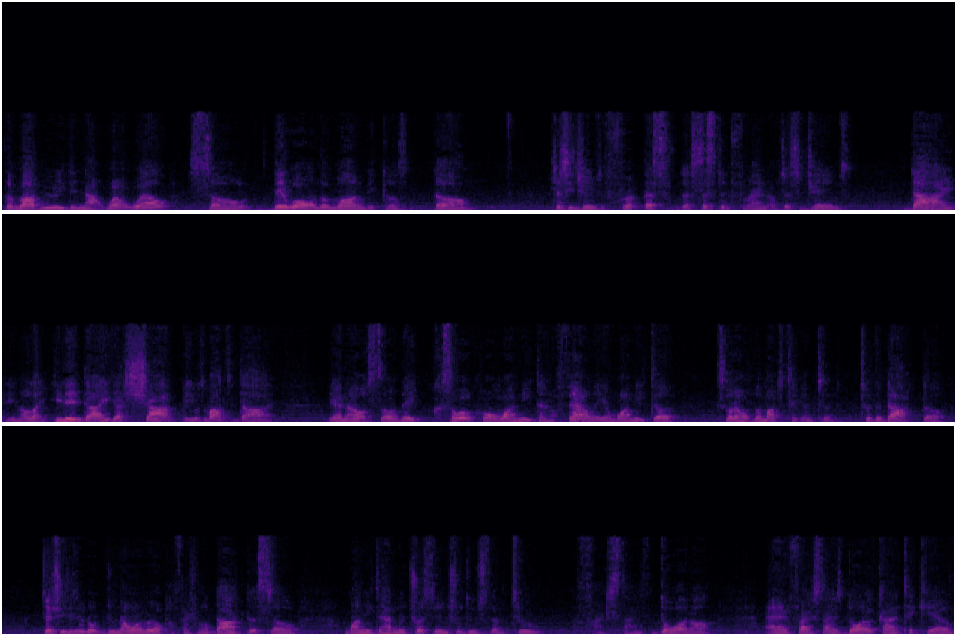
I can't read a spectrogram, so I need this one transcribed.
The robbery did not went well, so they were on the run because the um, Jesse James, the assistant friend of Jesse James, died. You know, like he didn't die, he got shot, but he was about to die. You know, so they someone called Juanita and her family, and Juanita is going to help them out to take him to to the doctor. Jesse do not want to go to a professional doctor, so Juanita had no choice to introduce them to Frankenstein's daughter, and Frankenstein's daughter kind of take care of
